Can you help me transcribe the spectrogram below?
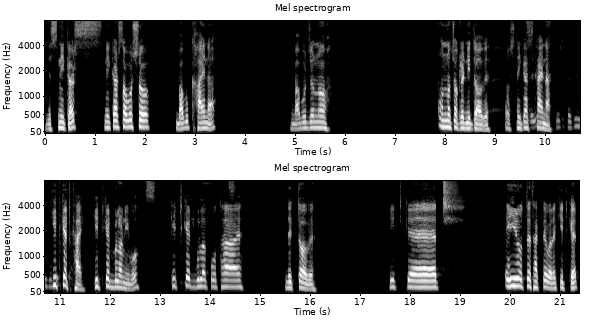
স্নিকার্স স্নিকার্স অবশ্য বাবু খায় না। বাবুর জন্য অন্য চকলেট নিতে হবে। ও স্নিকার্স খায় না। কিটকেট খায়। কিটক্যাটগুলো নিব। কিটক্যাটগুলো কোথায়? দেখতে হবে। কিটক্যাট এই রোতে থাকতে পারে KitKat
